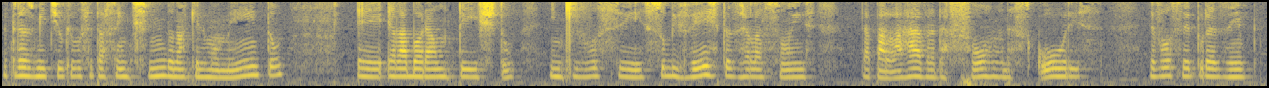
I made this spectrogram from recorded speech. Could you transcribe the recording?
é transmitir o que você está sentindo naquele momento, é elaborar um texto em que você subverta as relações da palavra, da forma, das cores. É você, por exemplo,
